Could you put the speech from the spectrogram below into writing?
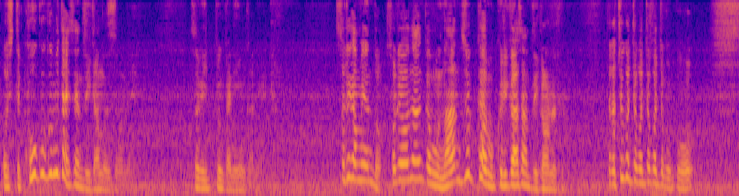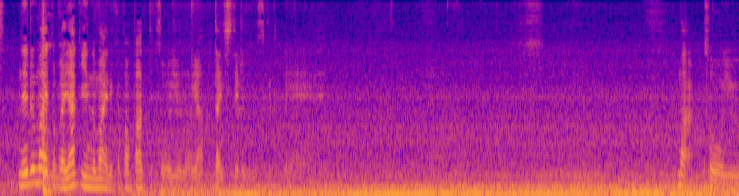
押して広告みたいにせんといかんのですよね。それが1分か2分かね。それが面倒。それをなんかもう何十回も繰り返さんといかんです。だからちょこちょこちょこちょここう、寝る前とか夜勤の前にこうパパってそういうのをやったりしてるんですけどね。まあ、そういう、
